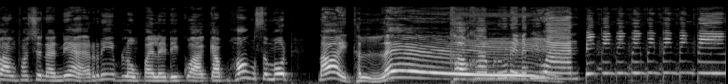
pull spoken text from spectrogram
ฟัง เพราะฉะนั้นเนี่ยรีบลงไปเลยดีกว่ากับห้องสมุด ใต้ทะเล ขอความรู้หน่อยนะพี่วานปิ๊งปิ๊งปิ๊งปิ๊งปิ๊งปิ๊งปิ๊งปิ๊ง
